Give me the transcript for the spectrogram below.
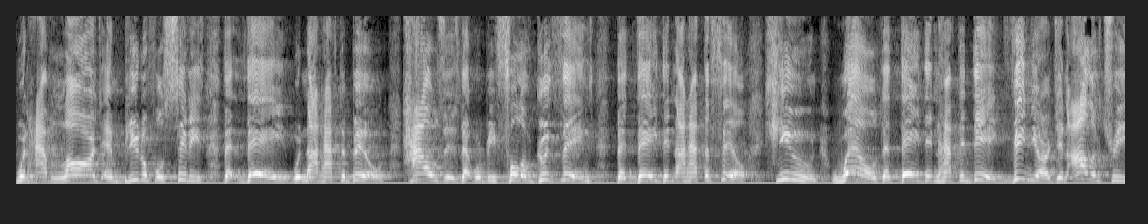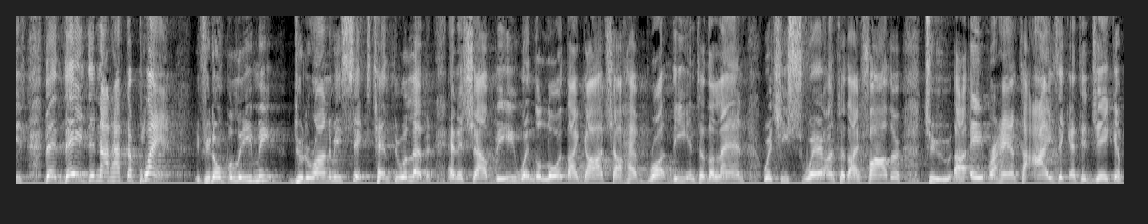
would have large and beautiful cities that they would not have to build, houses that would be full of good things that they did not have to fill, hewn wells that they didn't have to dig, vineyards and olive trees that they did not have to plant. If you don't believe me, Deuteronomy 6, 10 through 11. And it shall be when the Lord thy God shall have brought thee into the land which he sware unto thy father, to uh, Abraham, to Isaac, and to Jacob,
